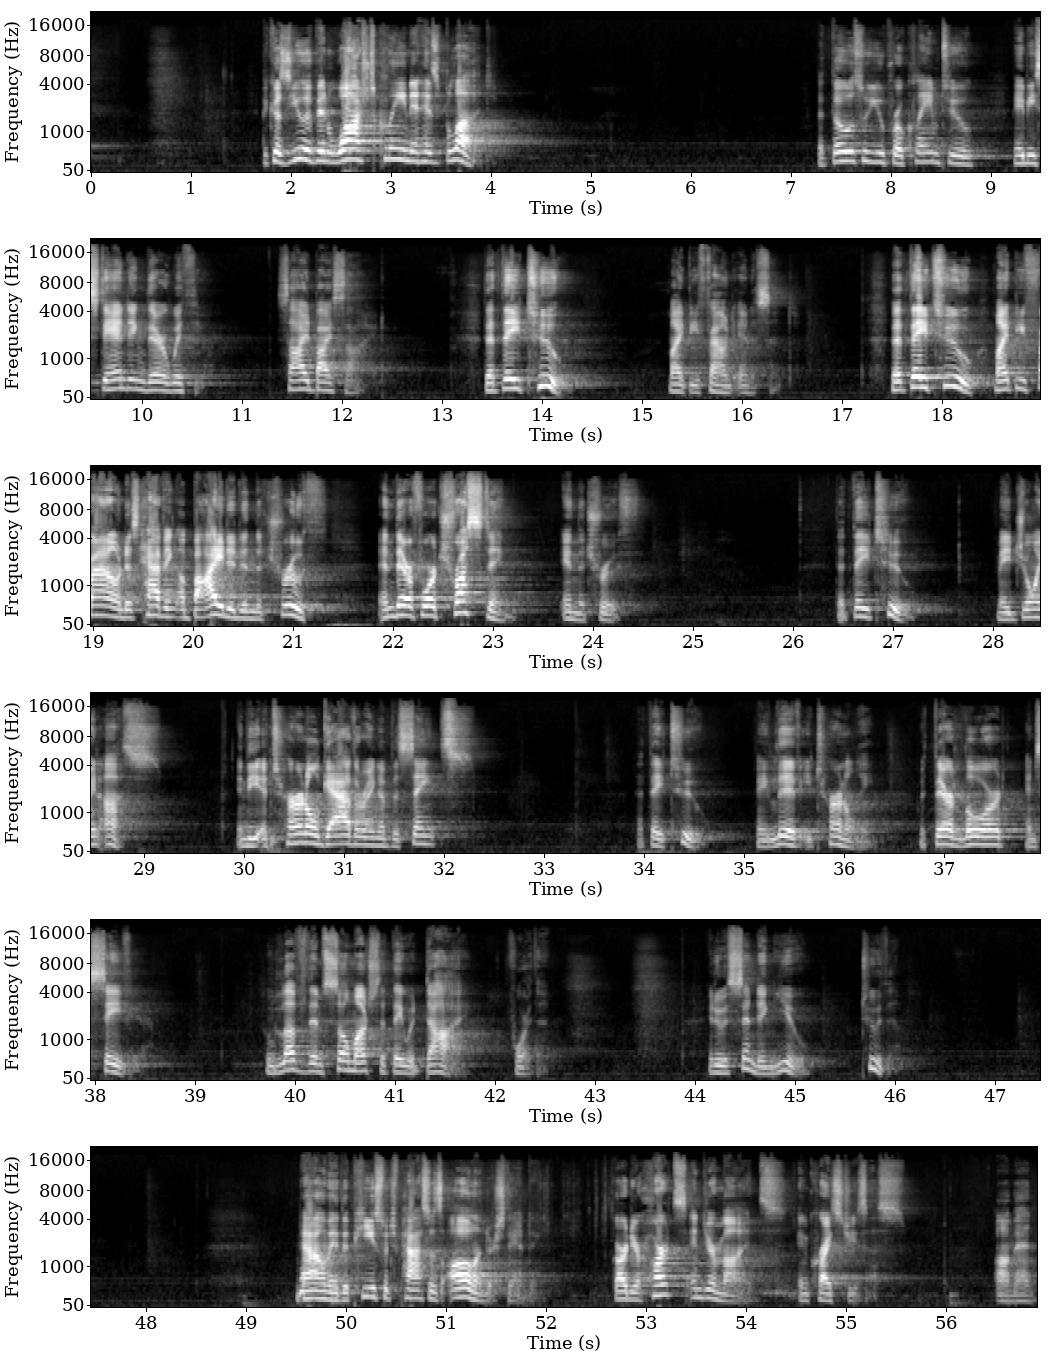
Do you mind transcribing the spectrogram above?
because you have been washed clean in his blood. That those who you proclaim to may be standing there with you, side by side, that they too might be found innocent that they too might be found as having abided in the truth and therefore trusting in the truth. That they too may join us in the eternal gathering of the saints, that they too may live eternally with their Lord and Savior, who loved them so much that they would die for them, and who is sending you to them. Now may the peace which passes all understanding guard your hearts and your minds in Christ Jesus. Amen.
